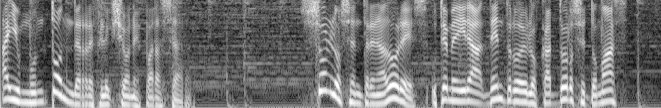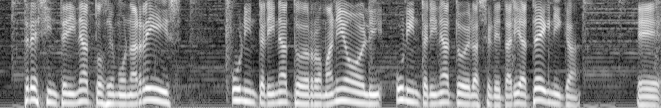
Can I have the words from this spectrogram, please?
hay un montón de reflexiones para hacer son los entrenadores. Usted me dirá, dentro de los 14 tomás tres interinatos de Monarriz, un interinato de Romagnoli, un interinato de la Secretaría Técnica. Eh,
